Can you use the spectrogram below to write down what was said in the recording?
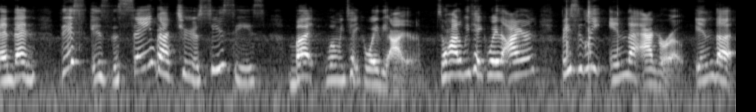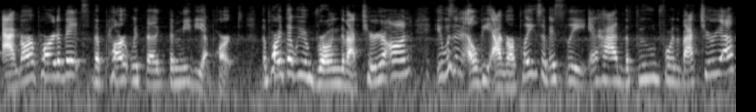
And then this is the same bacteria species, but when we take away the iron. So how do we take away the iron? Basically in the agar, in the agar part of it, the part with the, the media part, the part that we were growing the bacteria on, it was an LB agar plate. So basically it had the food for the bacteria.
